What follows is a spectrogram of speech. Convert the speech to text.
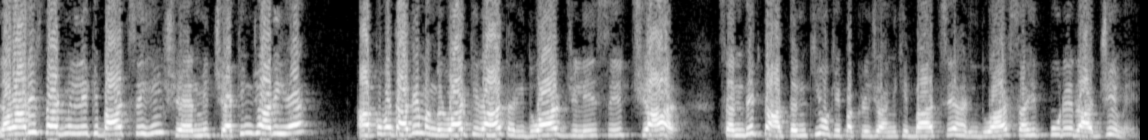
लवारिस बैग मिलने के बाद से ही शहर में चेकिंग जारी है। आपको बता दें, मंगलवार की रात हरिद्वार ज़िले से चार संदिग्ध आतंकियों के पकड़े जाने के बाद से हरिद्वार सहित पूरे राज्य में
